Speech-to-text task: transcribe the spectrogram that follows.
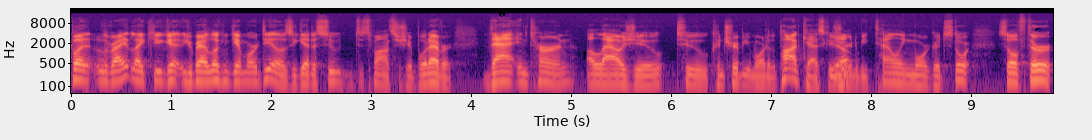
but right, like you get you're better looking, get more deals, you get a suit sponsorship, whatever. That in turn allows you to contribute more to the podcast because Yep. you're going to be telling more good stories. So if they're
